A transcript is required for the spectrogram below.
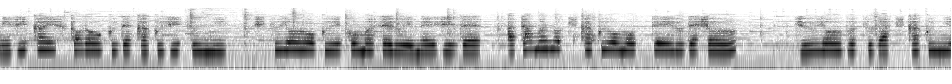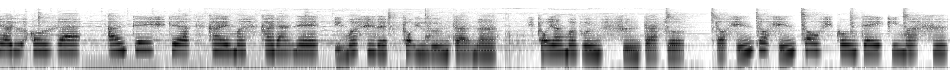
短いストロークで確実に、質量を食い込ませるイメージで、頭の規格を持っているでしょう重量物が近くにある方が、安定して扱えますからね。今しれっと緩んだな。一山分進んだぞ。ドシンドシンと押し込んでいきます。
